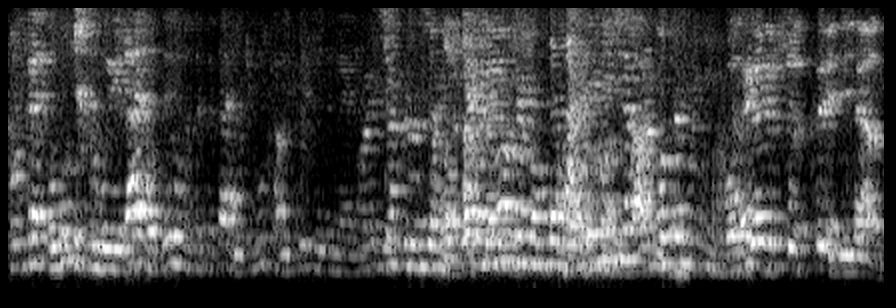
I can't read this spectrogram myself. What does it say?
конкретно вулицю, виїжджаємо, дивимося, питаємо, чому там відкриті землі. Олександр Олександрович, як ми можемо подивитися, а можемо ні. По цим шести ділянкам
